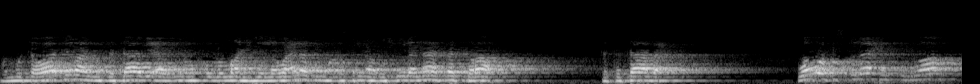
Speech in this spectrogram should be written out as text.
والمتواترة المتتابعة منه قول الله جل وعلا ثم أرسلنا رسولنا تترى تتتابع. وهو في اصطلاح القراء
